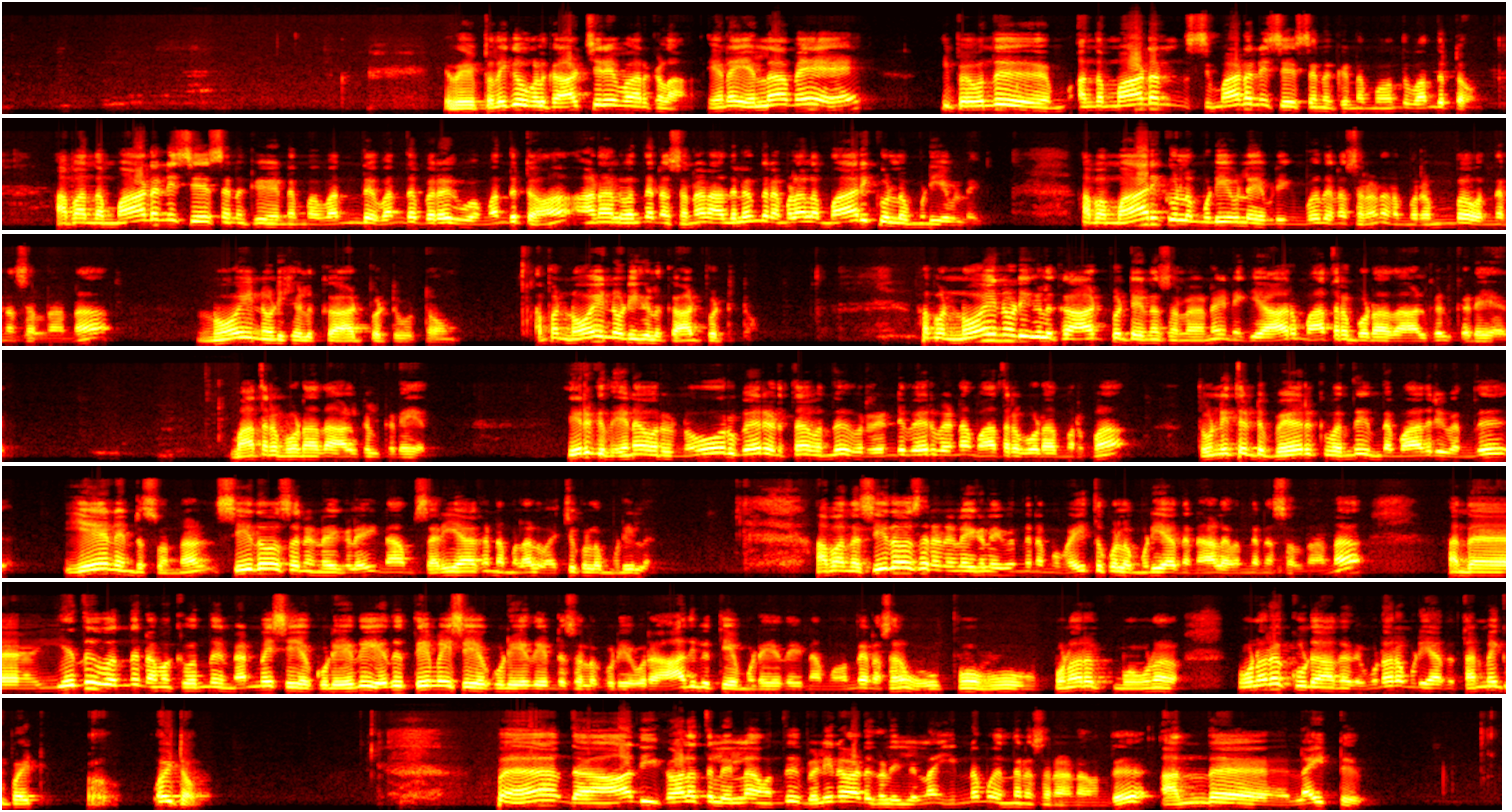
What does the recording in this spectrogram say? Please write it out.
இது இப்போதைக்கு உங்களுக்கு ஆச்சரியமா இருக்கலாம். ஏன்னா எல்லாமே இப்ப வந்து அந்த மாடர்ன் மாடர்னைசேஷனுக்கு நம்ம வந்து வந்துட்டோம். அப்ப அந்த மாடர்னைசேஷனுக்கு நம்ம வந்து வந்த பிறகு வந்துட்டோம். ஆனால் வந்து என்ன சொன்னால் அதுல இருந்து நம்மளால மாறிக்கொள்ள முடியவில்லை. அப்ப மாறிக்கொள்ள முடியவில்லை அப்படிங்கும்போது என்ன சொன்னா நம்ம ரொம்ப வந்து என்ன சொல்லணும்னா நோய் நொடிகளுக்கு ஆட்பட்டு விட்டோம். அப்ப நோய் நொடிகளுக்கு ஆட்பட்டுட்டோம். அப்ப நோய் நொடிகளுக்கு ஆட்பட்டு என்ன சொன்னான்னா இன்னைக்கு யாரும் மாத்திரை போடாத ஆள்கள் கிடையாது. மாத்திரை போடாத ஆட்கள் கிடையாது. இருக்குது. ஏன்னா ஒரு நூறு பேர் எடுத்தா வந்து ஒரு ரெண்டு பேர் வேணா மாத்திரை போடாம இருப்பான். தொண்ணூத்தெட்டு பேருக்கு வந்து இந்த மாதிரி வந்து ஏன் என்று சொன்னால் சீதோச நிலைகளை நாம் சரியாக நம்மளால் வச்சுக்கொள்ள முடியல. அப்ப அந்த சீதோசன நிலைகளை வந்து நம்ம வைத்துக்கொள்ள முடியாதனால வந்து என்ன சொல்றான்னா அந்த எது வந்து நமக்கு வந்து நன்மை செய்யக்கூடியது எது தீமை செய்யக்கூடியது என்று சொல்லக்கூடிய ஒரு ஆதிபத்தியம் உடையதை நம்ம வந்து என்ன சொன்னோம் உ- உணர உணர உணரக்கூடாதது உணர முடியாத தன்மைக்கு போயிட்டு போயிட்டோம். இப்ப இந்த ஆதி காலத்துல எல்லாம் வந்து வெளிநாடுகளில் எல்லாம் இன்னமும் எந்த சொன்னா வந்து அந்த லைட்டு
